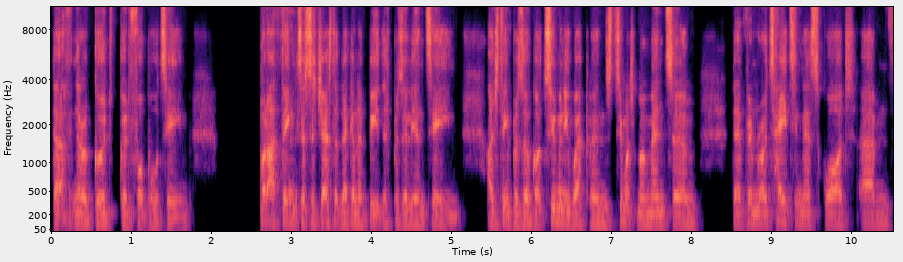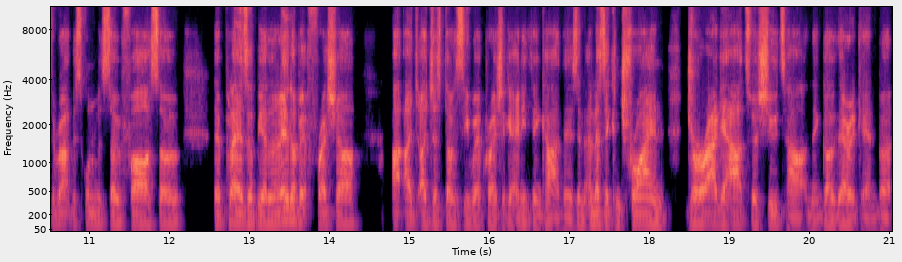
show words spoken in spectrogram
They, I think they're a good, good football team. But I think to suggest that they're going to beat this Brazilian team, I just think Brazil got too many weapons, too much momentum. They've been rotating their squad um, throughout this tournament so far, so their players will be a little bit fresher. I, I, just don't see where Croatia get anything out of this, and, unless they can try and drag it out to a shootout and then go there again. But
